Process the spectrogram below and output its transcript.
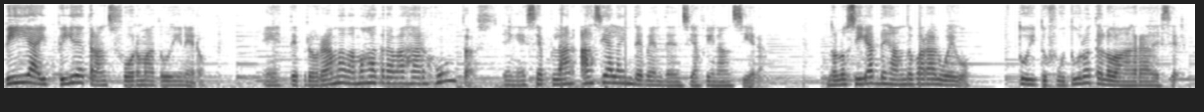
VIP de Transforma tu Dinero. En este programa vamos a trabajar juntas en ese plan hacia la independencia financiera. No lo sigas dejando para luego. Tú y tu futuro te lo van a agradecer.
